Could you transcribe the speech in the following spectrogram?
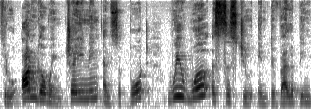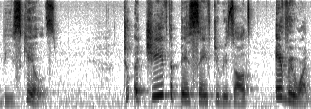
Through ongoing training and support, we will assist you in developing these skills. To achieve the best safety results, everyone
